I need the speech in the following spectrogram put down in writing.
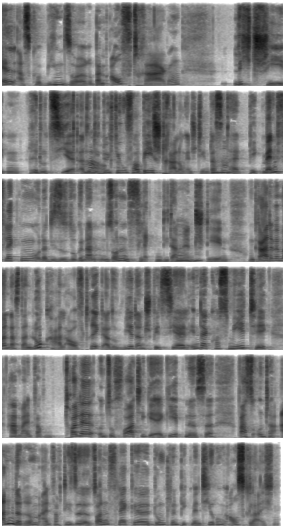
L-Ascorbinsäure, beim Auftragen Lichtschäden reduziert, also ah, die durch die UVB-Strahlung entstehen. Das mhm. sind halt Pigmentflecken oder diese sogenannten Sonnenflecken, die dann mhm. entstehen. Und gerade wenn man das dann lokal aufträgt, also wir dann speziell in der Kosmetik, haben einfach tolle und sofortige Ergebnisse, was unter anderem einfach diese Sonnenflecke, dunklen Pigmentierungen ausgleichen.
